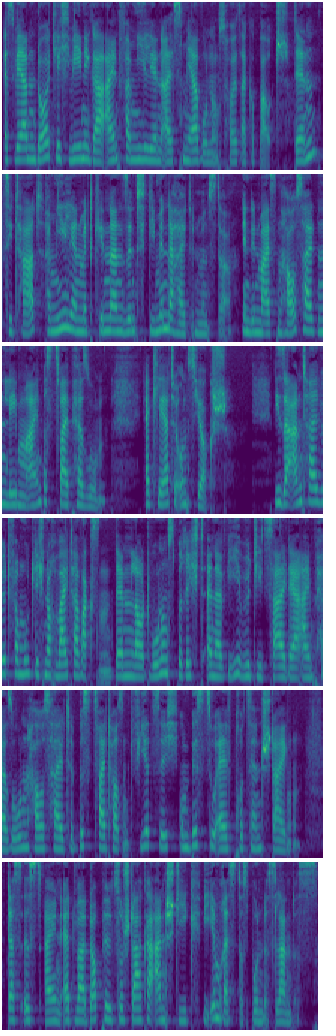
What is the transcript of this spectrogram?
es werden deutlich weniger Einfamilien als Mehrwohnungshäuser gebaut. Denn, Zitat, Familien mit Kindern sind die Minderheit in Münster. In den meisten Haushalten leben ein bis zwei Personen, erklärte uns Joksch. Dieser Anteil wird vermutlich noch weiter wachsen, denn laut Wohnungsbericht NRW wird die Zahl der Ein-Personen-Haushalte bis 2040 um bis zu 11 Prozent steigen. Das ist ein etwa doppelt so starker Anstieg wie im Rest des Bundeslandes.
